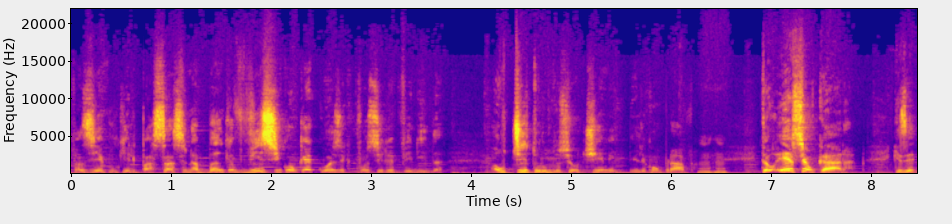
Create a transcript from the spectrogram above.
fazia com que ele passasse na banca, visse qualquer coisa que fosse referida ao título do seu time, ele comprava. Então esse é o cara. Quer dizer,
